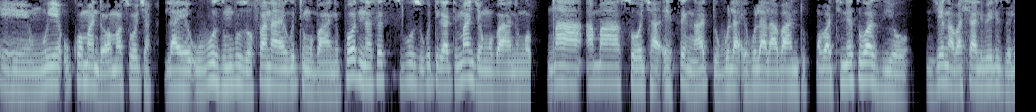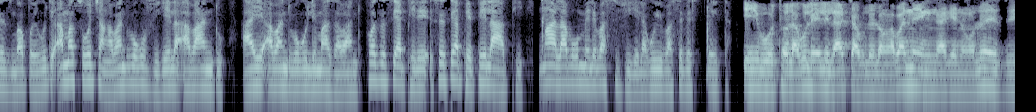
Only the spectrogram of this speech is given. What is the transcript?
um nguye ukhomanda wamasotsha. Laye ubuza umbuzo ofanayo ukuthi ngubani? Pho thina sesisibuza ukuthi kati manje ngubani? Nxa amasotsha esengadubula ebulala abantu ngoba thina esikwaziyo njengabahlali belizwe lezimbabwe ukuthi amasotsha ngabantu bokuvikela abantu hhayi abantu bokulimaza abantu. Pho sesiyaphephelaphi nxa labo kumele basivikela kuyiba sebesiqeda ibutho lakuleli lajabulelwa ngabaningi nyakenye ngolwezi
